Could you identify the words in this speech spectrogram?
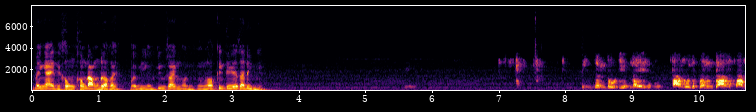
mấy ngày thì không không đóng được ấy bởi vì còn kinh doanh còn, còn lo kinh tế gia đình ấy. kinh doanh đồ điện này tháng thu nhập bao nhiêu cao tháng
